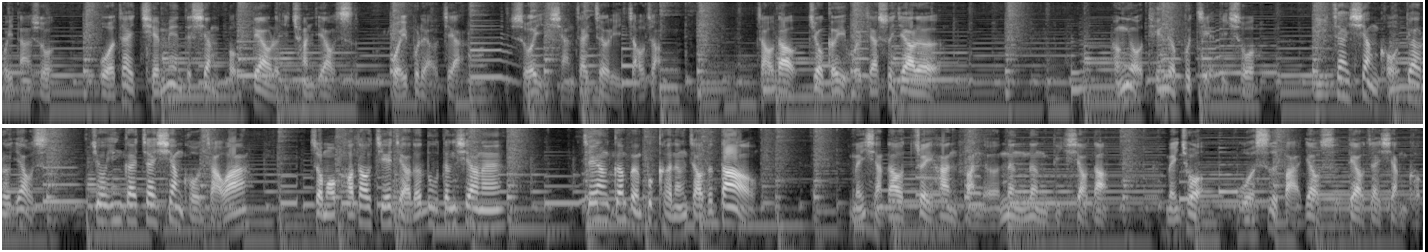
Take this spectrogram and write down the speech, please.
回答说：“我在前面的巷口掉了一串钥匙，回不了家，所以想在这里找找，找到就可以回家睡觉了。”朋友听了不解地说：“你在巷口掉了钥匙，就应该在巷口找啊，怎么跑到街角的路灯下呢？这样根本不可能找得到。”没想到醉汉反而愣愣地笑道：“没错，我是把钥匙掉在巷口。”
